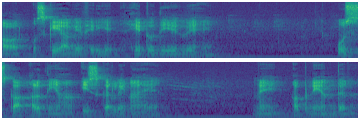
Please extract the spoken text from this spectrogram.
और उसके आगे फिर ये हेतु दिए हुए हैं। उसका अर्थ यहाँ इस कर लेना है। मैं अपने अंदर,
